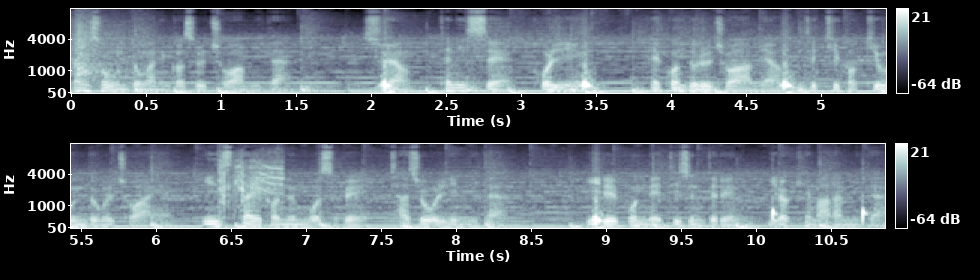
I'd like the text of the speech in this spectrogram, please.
평소 운동하는 것을 좋아합니다. 수영, 테니스, 볼링, 태권도를 좋아하며 특히 걷기 운동을 좋아해 인스타에 걷는 모습을 자주 올립니다. 이를 본 네티즌들은 이렇게 말합니다.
